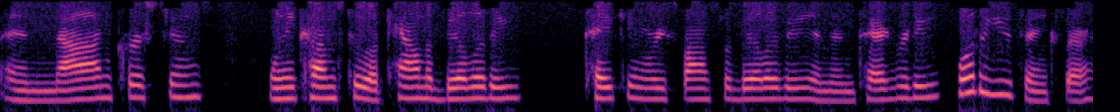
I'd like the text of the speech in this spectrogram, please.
and non-Christians when it comes to accountability, taking responsibility, and integrity? What do you think, sir?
